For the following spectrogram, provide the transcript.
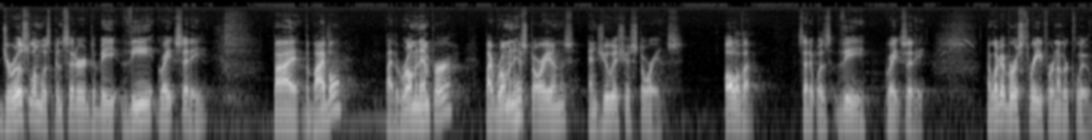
Jerusalem was considered to be the great city by the Bible, by the Roman emperor, by Roman historians, and Jewish historians. All of them said it was the great city. Now look at verse 3 for another clue.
